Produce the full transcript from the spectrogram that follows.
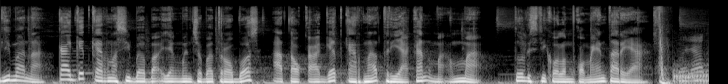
Gimana? Kaget karena si babak yang mencoba terobos atau kaget karena teriakan emak-emak? Tulis di kolom komentar ya. Banyak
